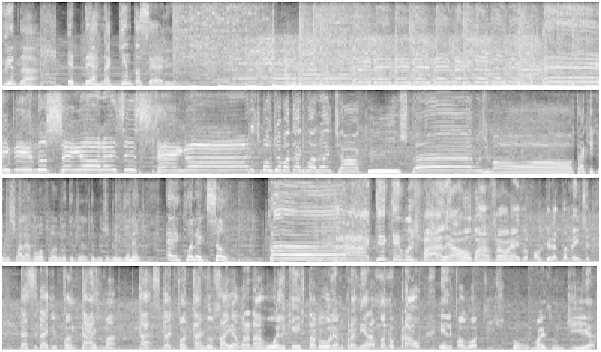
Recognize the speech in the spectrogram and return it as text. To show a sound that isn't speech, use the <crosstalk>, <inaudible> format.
Vida, Eterna Quinta Série. Bem-vindos, senhoras e senhores! Bom dia, boa tarde, boa noite! Aqui estamos de volta! Aqui que nos fala é a arroba Flávio Vitor, diretamente do Rio de Janeiro, em conexão com... Aqui quem vos fala é arroba Rafael Reis, eu falo diretamente da cidade fantasma Cidade fantasma, eu saí agora na rua ali, quem estava olhando pra mim era Mano Brau. Ele falou: Aqui estou mais um dia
